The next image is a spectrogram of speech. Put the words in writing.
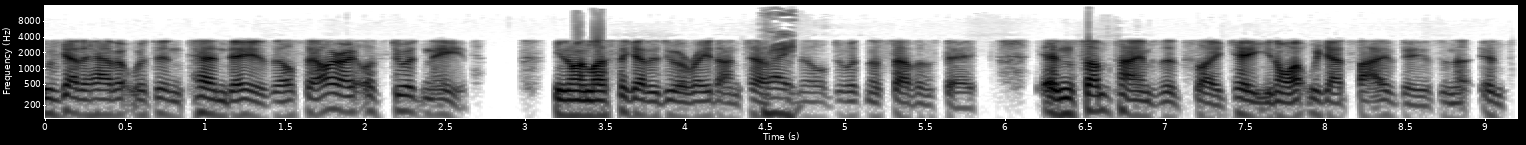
we've got to have it within ten days, they'll say, all right, let's do it in eight. You know, unless they got to do a radon test, Right. and they'll do it in the seventh day. And sometimes it's like, hey, you know what, we got five days, and it's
